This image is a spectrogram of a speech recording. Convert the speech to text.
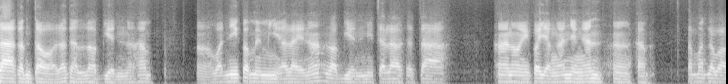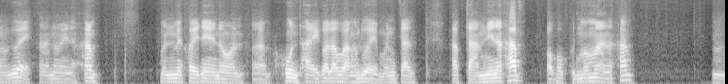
ตากันต่อแล้วกันรอบเย็นนะครับวันนี้ก็ไม่มีอะไรนะ รอบเย็นมีแต่ราวสตาฮานอยก็อย่างนั้นอย่างนั้นอ่าครับระมัดระวังด้วยฮานอยนะครับ มันไม่ค่อยแน่นอนอ่าหุ้นไทยก็ระวังด้วยเหมือนกัน ครับตามนี้นะครับ ขอบพระคุณมากๆนะครับอืม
